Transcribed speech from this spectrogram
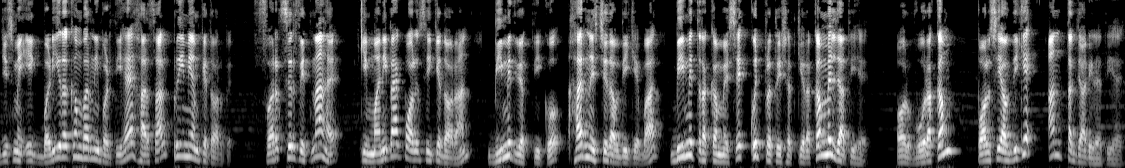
जिसमें एक बड़ी रकम भरनी पड़ती है हर साल प्रीमियम के तौर पे। फ़र्क सिर्फ़ इतना है कि मनी बैक पॉलिसी के दौरान बीमित व्यक्ति को हर निश्चित अवधि के बाद बीमित रकम में से कुछ प्रतिशत की रकम मिल जाती है और वो रकम पॉलिसी अवधि के अंत तक जारी रहती है।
